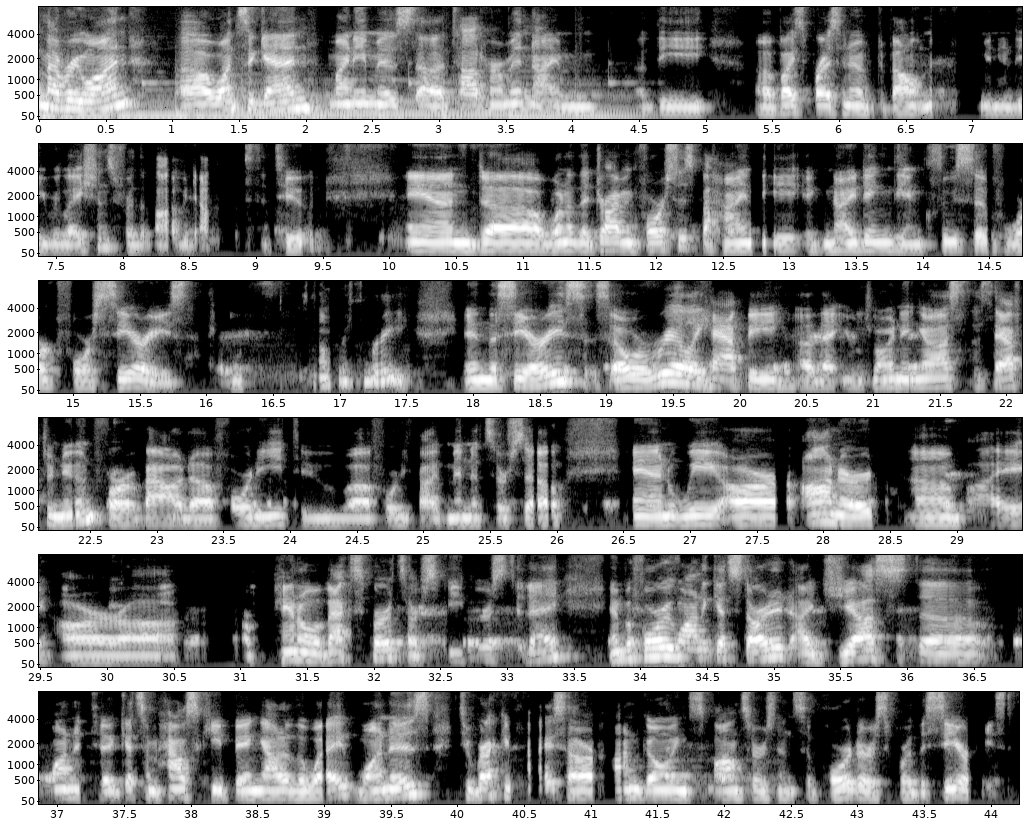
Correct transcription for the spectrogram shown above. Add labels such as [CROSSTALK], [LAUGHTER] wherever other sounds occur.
Welcome everyone. Uh, once again, my name is uh, Todd Herman. I'm the uh, Vice President of Development and Community Relations for the Bobby Dodd Institute, and uh, one of the driving forces behind the Igniting the Inclusive Workforce series number three in the series. So we're really happy uh, that you're joining us this afternoon for about uh, 40 to uh, 45 minutes or so. And we are honored uh, by our uh, our panel of experts, our speakers today. And before we want to get started, I just uh, wanted to get some housekeeping out of the way. One is to recognize our ongoing sponsors and supporters for the series.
